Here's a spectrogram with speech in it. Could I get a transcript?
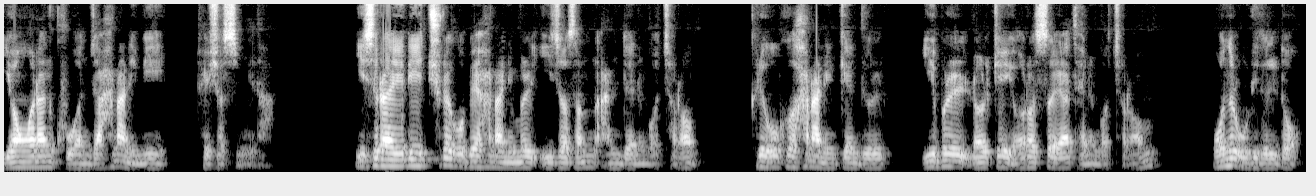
영원한 구원자 하나님이 되셨습니다. 이스라엘이 출애굽의 하나님을 잊어서는 안 되는 것처럼 그리고 그 하나님께 늘 입을 넓게 열었어야 되는 것처럼 오늘 우리들도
